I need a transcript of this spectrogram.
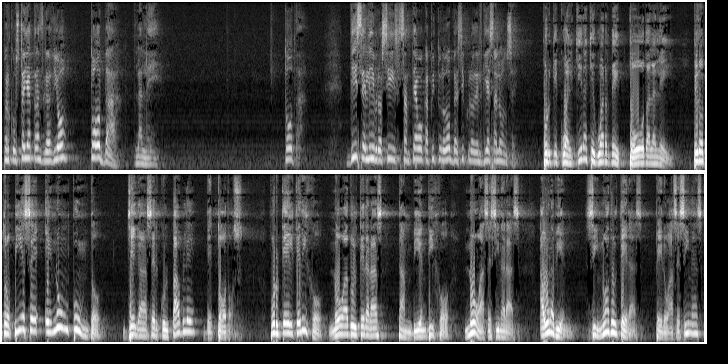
Porque usted ya transgredió toda la ley. Toda. Dice el libro, sí, Santiago capítulo 2, versículo del 10 al 11. Porque cualquiera que guarde toda la ley, pero tropiece en un punto, llega a ser culpable de todos. Porque el que dijo, no adulterarás, también dijo, no asesinarás. Ahora bien, si no adulteras, pero asesinas,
